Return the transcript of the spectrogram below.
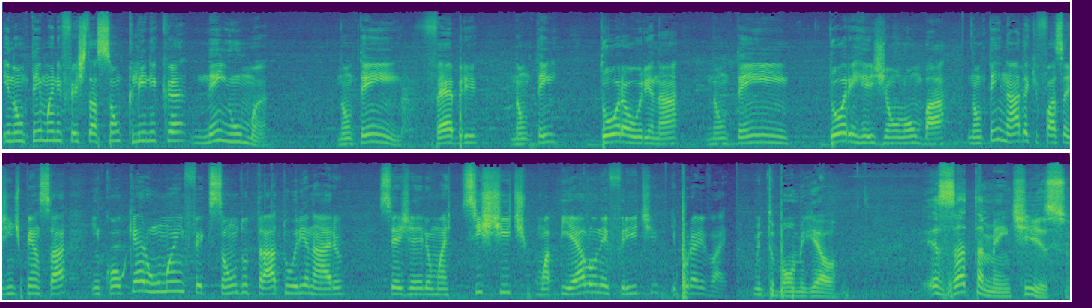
e não tem manifestação clínica nenhuma. Não tem febre, não tem dor a urinar, não tem dor em região lombar, não tem nada que faça a gente pensar em qualquer uma infecção do trato urinário, seja ele uma cistite, uma pielonefrite e por aí vai. Muito bom, Miguel. Exatamente isso.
